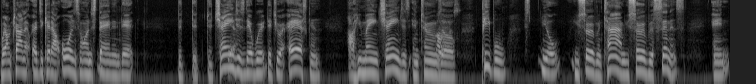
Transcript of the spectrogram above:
but I'm trying to educate our audience on understanding that the the, the changes that we're that you're asking are humane changes in terms Oh, of yes. People. You know, you serving time, you serve your sentence, and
